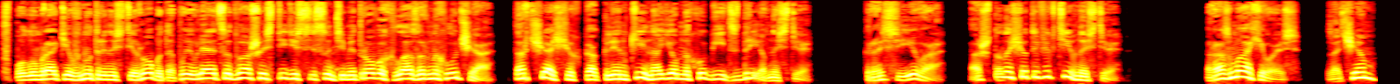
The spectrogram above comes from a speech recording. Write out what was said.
В полумраке внутренности робота появляются два 60-сантиметровых лазерных луча, торчащих как клинки наемных убийц древности. Красиво. А что насчет эффективности? Размахиваюсь. Зачем?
